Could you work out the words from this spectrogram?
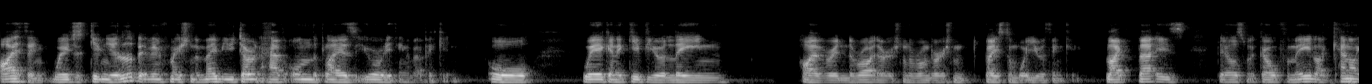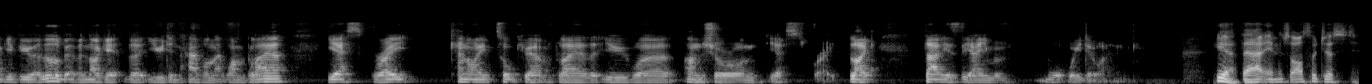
I think we're just giving you a little bit of information that maybe you don't have on the players that you're already thinking about picking. Or we're going to give you a lean either in the right direction or the wrong direction based on what you were thinking. Like that is the ultimate goal for me. Like, can I give you a little bit of a nugget that you didn't have on that one player? Yes, great. Can I talk you out of a player that you were unsure on? Yes, great. Like that is the aim of what we do, I think. Yeah, that and it's also just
